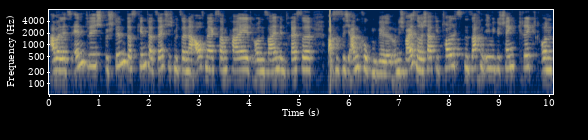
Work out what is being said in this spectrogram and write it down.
Aber letztendlich bestimmt das Kind tatsächlich mit seiner Aufmerksamkeit und seinem Interesse, was es sich angucken will. Und ich weiß noch, ich habe die tollsten Sachen irgendwie geschenkt gekriegt und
